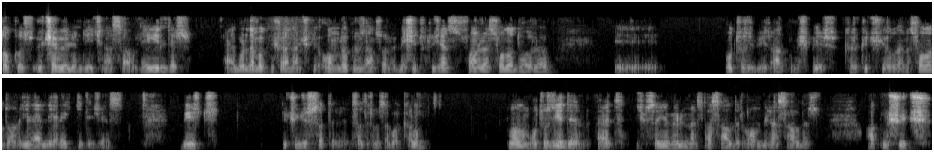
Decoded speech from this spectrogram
9 3'e bölündüğü için asal değildir. Yani buradan bakın şu anlam çıkıyor. 19'dan sonra 5'i tutacağız. Sonra sola doğru 31, 61, 43 yollarını sola doğru ilerleyerek gideceğiz. Bir üst, üçüncü satır, satırımıza bakalım. Bulalım. 37. Evet. Hiçbir sayıya bölünmez. Asaldır. 11 asaldır. 63.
